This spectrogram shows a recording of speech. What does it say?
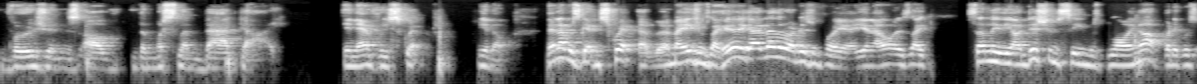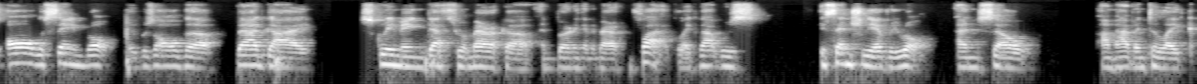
versions of the Muslim bad guy in every script, you know. Then I was getting script. Uh, my agent was like, "Hey, I got another audition for you." You know, it's like suddenly the audition scene was blowing up, but it was all the same role. It was all the bad guy screaming death to America and burning an American flag. Like that was essentially every role. And so I'm having to like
